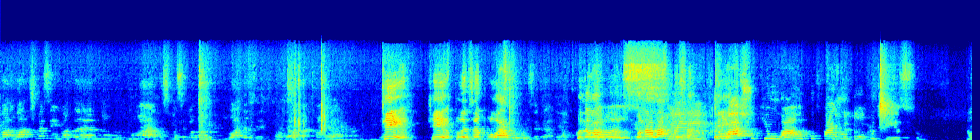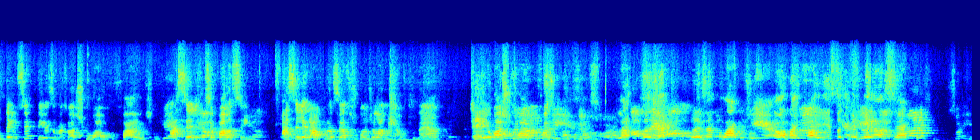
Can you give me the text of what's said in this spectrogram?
bota, tipo assim, bota no, no ar. Se você botar no ar, deve congela mais rápido. Tia, tia, por exemplo, lágrimas. Quando eu lavo, quando eu lavo. Eu acho que o álcool faz um pouco disso. Não tenho certeza, mas eu acho que o álcool faz. Acel- Você fala assim, acelerar o processo de congelamento, né? É, eu acho que o álcool faz um pouco isso. lá, por exemplo, por exemplo, lágrimas. Ela vai cair, só que depois ela seca. Isso aí.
